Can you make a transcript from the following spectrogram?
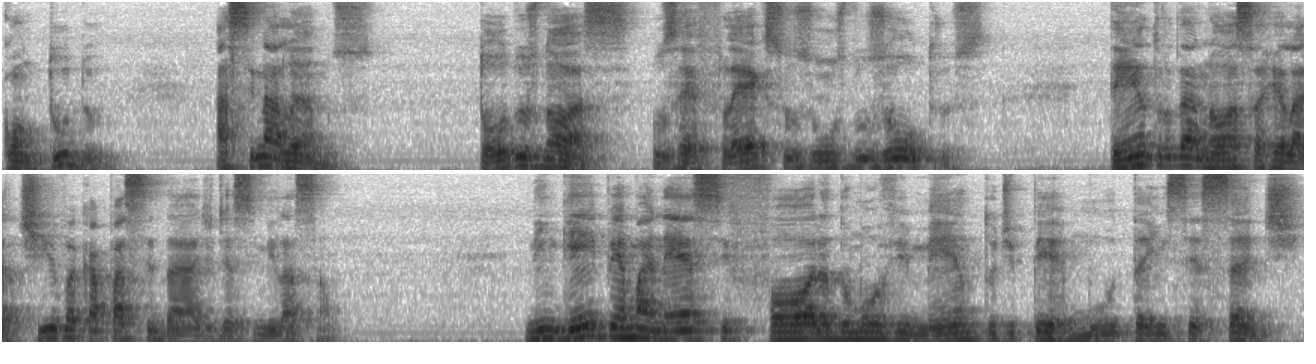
Contudo, assinalamos, todos nós, os reflexos uns dos outros, dentro da nossa relativa capacidade de assimilação. Ninguém permanece fora do movimento de permuta incessante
